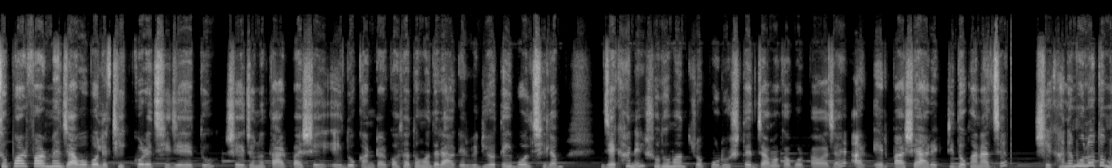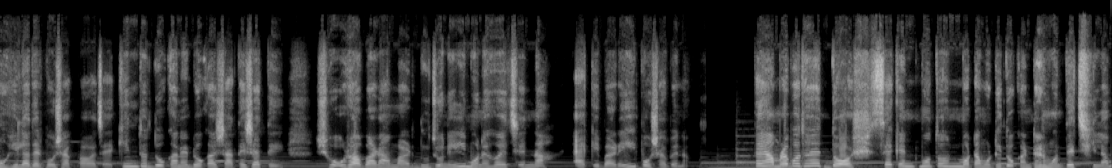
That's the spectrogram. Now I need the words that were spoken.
সুপার ফার্মে যাব বলে ঠিক করেছি যেহেতু, সেই জন্য তার পাশেই এই দোকানটার কথা তোমাদের আগের ভিডিওতেই বলছিলাম, যেখানে শুধুমাত্র পুরুষদের জামা কাপড় পাওয়া যায় আর এর পাশে আরেকটি দোকান আছে, সেখানে মূলত মহিলাদের পোশাক পাওয়া যায়। কিন্তু দোকানে ঢোকার সাথে সাথে সৌরভ আর আমার দুজনেই মনে হয়েছে, না, একেবারেই পোষাবে না। তাই আমরা বোধহয় দশ সেকেন্ড মতন মোটামুটি দোকানটার মধ্যে ছিলাম।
